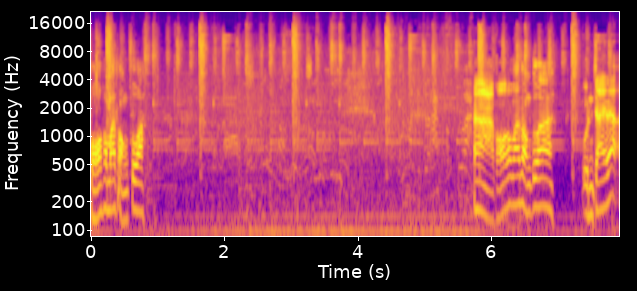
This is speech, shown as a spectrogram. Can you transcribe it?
ขอเข้ามาสองตัว อ่า ขอเข้ามาสองตัว อุ่นใจแล้ว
